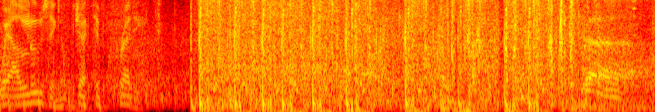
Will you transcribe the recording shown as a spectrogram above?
We are losing objective Freddy. Dinlemeye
